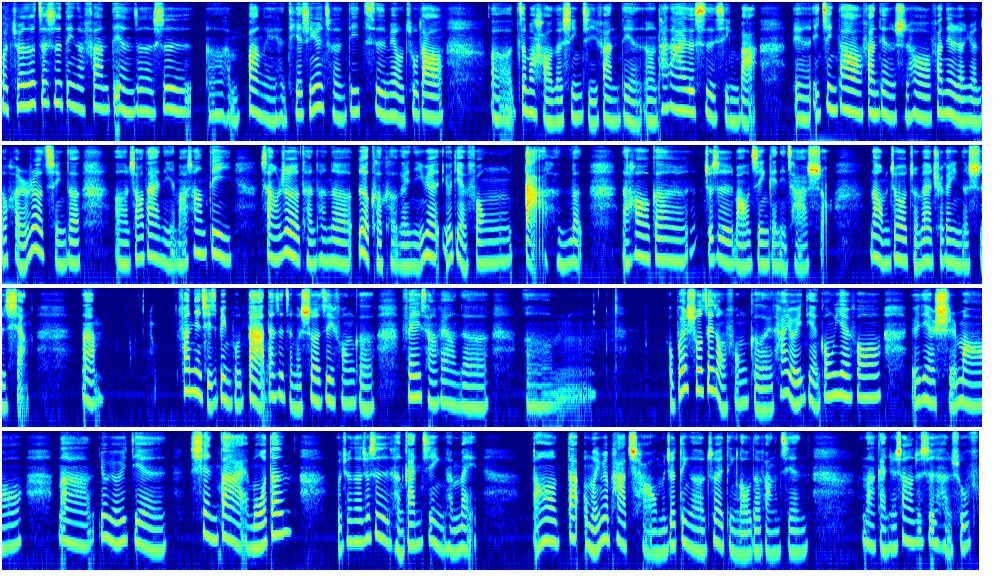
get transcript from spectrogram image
我觉得这次订的饭店真的是，嗯、很棒诶，很贴心，因为可能第一次没有住到，呃，这么好的星级饭店，嗯，它大概是四星吧，嗯，一进到饭店的时候，饭店人员都很热情的，呃，招待你，马上递上热腾腾的热可可给你，因为有点风大，很冷，然后跟就是毛巾给你擦手。那我们就准备 check in 的事项。那饭店其实并不大，但是整个设计风格非常非常的，嗯，我不会说这种风格，诶，它有一点工业风，有一点时髦，那又有一点现代摩登，我觉得就是很干净很美。然后大我们因为怕吵，我们就订了最顶楼的房间。那感觉上就是很舒服。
